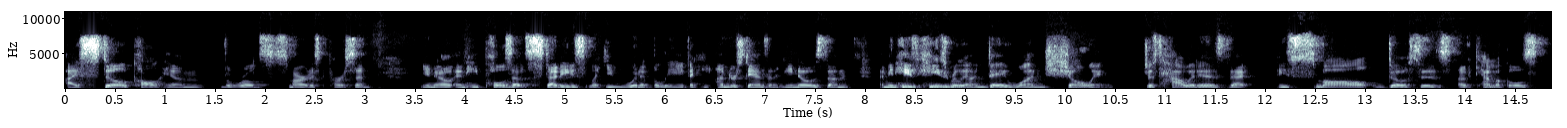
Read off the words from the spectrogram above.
I still call him the world's smartest person you know, and he pulls out studies like you wouldn't believe and he understands them and he knows them. I mean, he's, he's really on day one showing just how it is that these small doses of chemicals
